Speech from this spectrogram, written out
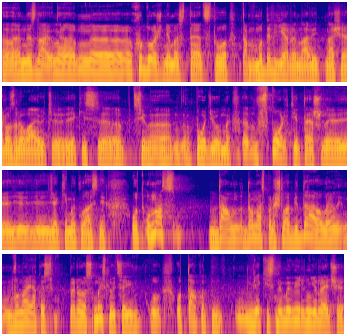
е, не знаю, е, художнє мистецтво, там модельєри навіть наші розривають якісь ці подіуми. В спорті теж, які ми класні. От у нас. Да, до нас прийшла біда, але вона якось переосмислюється, і о- от от в якісь неймовірні речі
